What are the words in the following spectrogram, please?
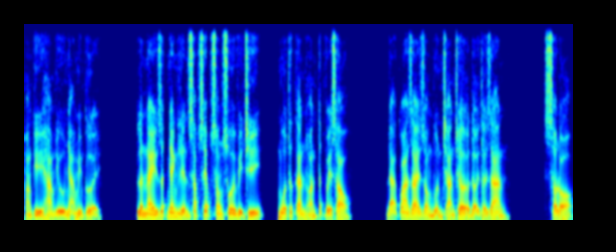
hoàng kỳ hàm ưu nhã mỉm cười lần này rất nhanh liền sắp xếp xong xuôi vị trí, mua thức ăn hoàn tất về sau. Đã qua dài dòng buồn chán chờ đợi thời gian. Sau đó,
